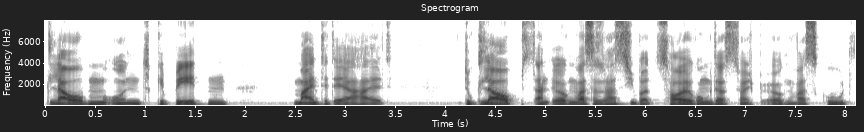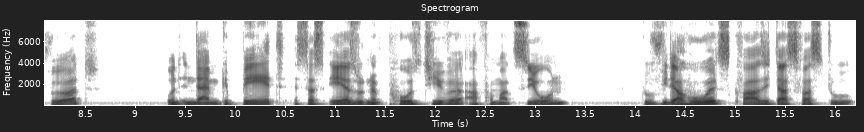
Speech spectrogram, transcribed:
Glauben und Gebeten meinte der halt, du glaubst an irgendwas, also hast die Überzeugung, dass zum Beispiel irgendwas gut wird. Und in deinem Gebet ist das eher so eine positive Affirmation. Du wiederholst quasi das, was du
